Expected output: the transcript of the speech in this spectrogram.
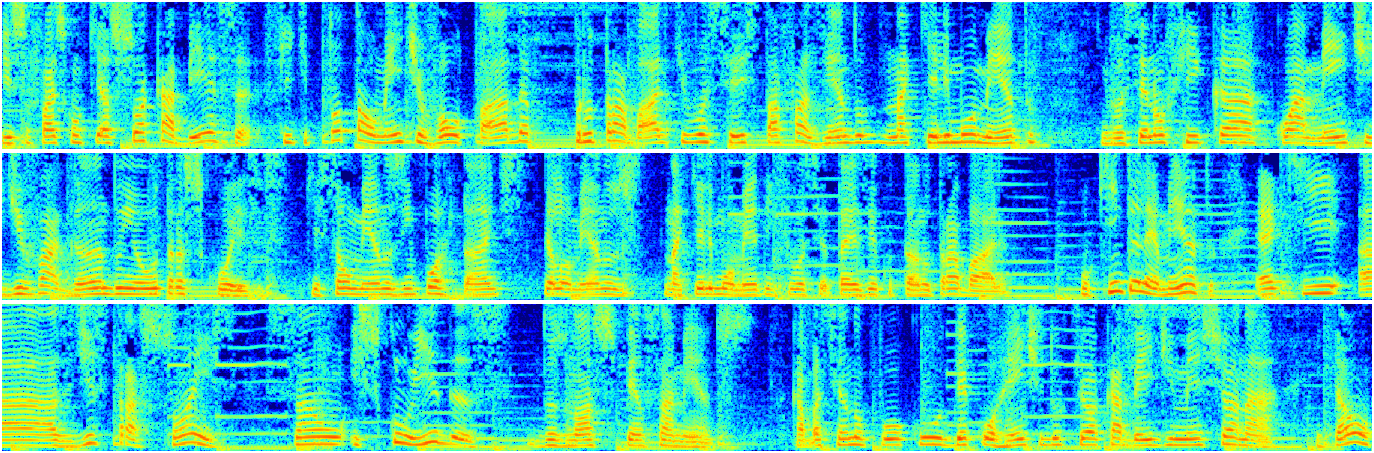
isso faz com que a sua cabeça fique totalmente voltada para o trabalho que você está fazendo naquele momento e você não fica com a mente divagando em outras coisas que são menos importantes, pelo menos naquele momento em que você está executando o trabalho. O quinto elemento é que as distrações são excluídas dos nossos pensamentos. Acaba sendo um pouco decorrente do que eu acabei de mencionar. Então,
